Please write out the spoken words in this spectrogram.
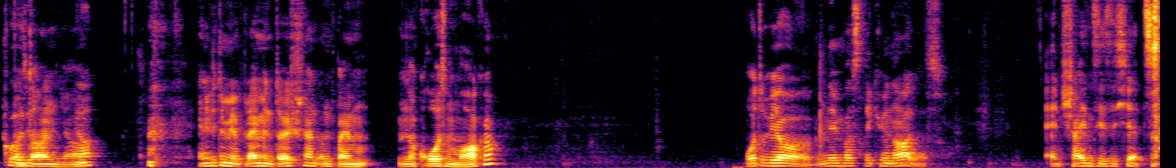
quasi. Spontan, ja. Ja. Entweder wir bleiben in Deutschland und beim einer großen Marke. Oder wir nehmen was Regionales. Entscheiden Sie sich jetzt.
